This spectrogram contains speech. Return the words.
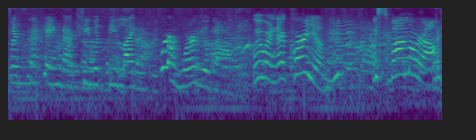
when we came back, she would be like, "Where were you guys?" We were in the aquarium. We swam around.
